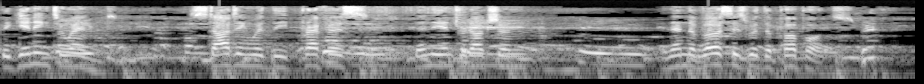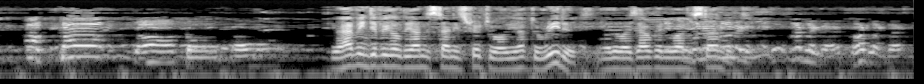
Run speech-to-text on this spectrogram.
beginning to end. Starting with the preface, then the introduction, and then the verses with the. If you're having difficulty understanding scripture, well, you have to read it. Otherwise, how can you understand it? Not like that, not like that,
